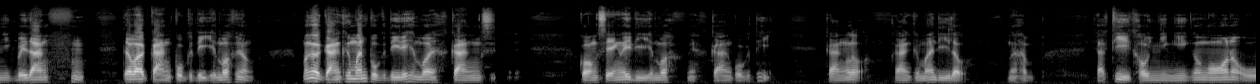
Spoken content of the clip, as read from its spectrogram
หยิกใบดัง แต่ว่ากลางปกติเห็นบ่พี่น้องมันก็กลางคือมันปกติได้เห็นบ่กลางกองแสงได้ดีเห็นบ่เนี่ยกลางปกติกลางแล้วกลางคือมาดีแล้วนะครับ จากที่เขายิงๆก็งอนะโอ้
